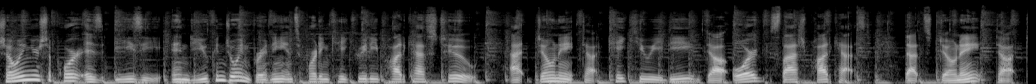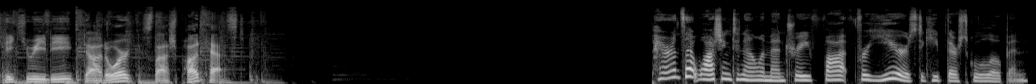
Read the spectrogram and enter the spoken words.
Showing your support is easy, and you can join Brittany in supporting KQED Podcast too at donate.kqed.org slash podcast. That's donate.kqed.org slash podcast. Parents at Washington Elementary fought for years to keep their school open,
